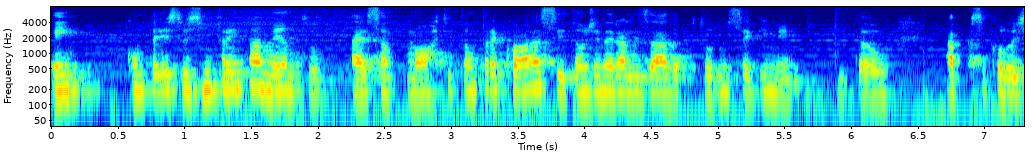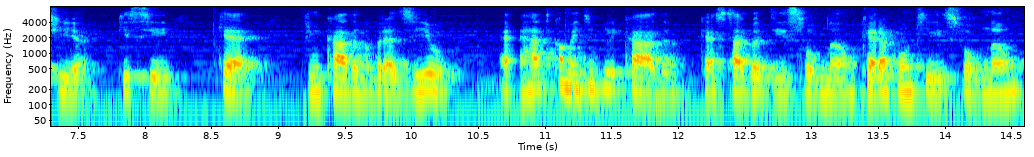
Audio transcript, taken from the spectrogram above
em contextos de enfrentamento a essa morte tão precoce e tão generalizada por todo um segmento. Então, a psicologia que se quer fincada no Brasil é radicalmente implicada, quer saiba disso ou não, quer aponte isso ou não,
